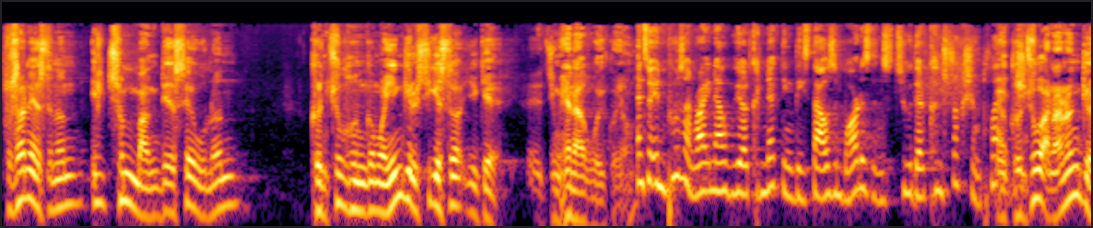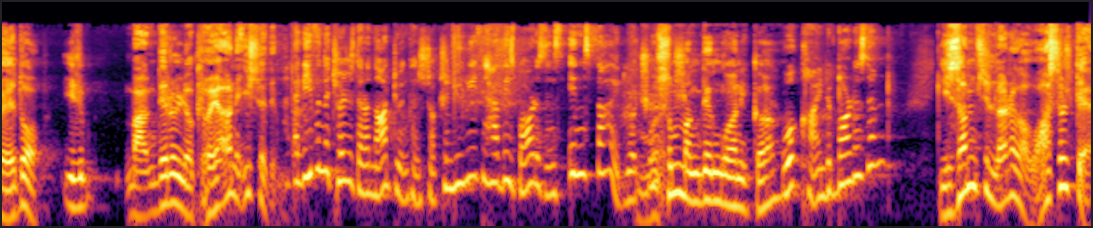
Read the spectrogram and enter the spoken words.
부산에서는 일천 망대 세우는 건축 헌금과 연결을 시켜서 이게 지금 해나가고 있고요. And so in Busan right now, we are connecting these thousand partisans to their construction pledge. 건축 안 하는 교회도 이 망대를요 교회 안에 있어야 됩니다. And even the churches that are not doing construction, you need to have these partisans inside your church. 무슨 망대인고 하니까 What kind of partisan? 2, 3, 7 나라가 왔을 때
